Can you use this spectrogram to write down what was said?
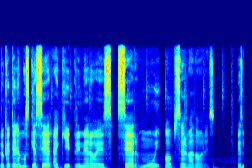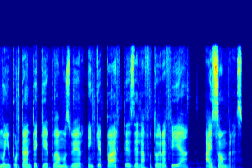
Lo que tenemos que hacer aquí primero es ser muy observadores. Es muy importante que podamos ver en qué partes de la fotografía hay sombras,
